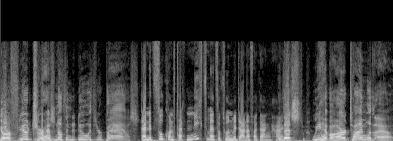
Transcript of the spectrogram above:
Your future has nothing to do with your past. Deine Zukunft hat nichts mehr zu tun mit deiner And Vergangenheit. that's we have a hard time with that.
